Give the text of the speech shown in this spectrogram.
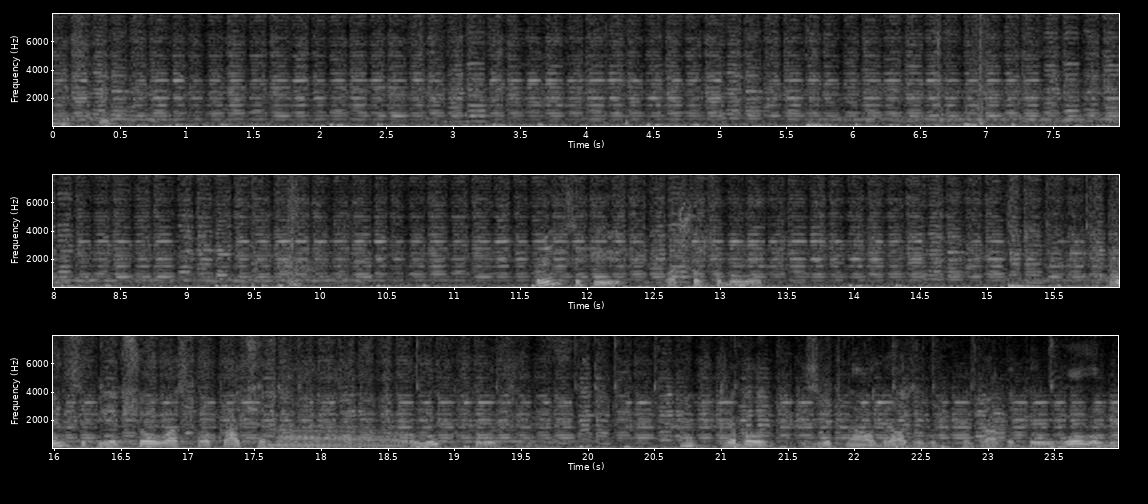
Я. В принципі, а що це було? В принципі, якщо у вас прокачана лук, то ви, ну, треба от з вікна одразу потрапити у голову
